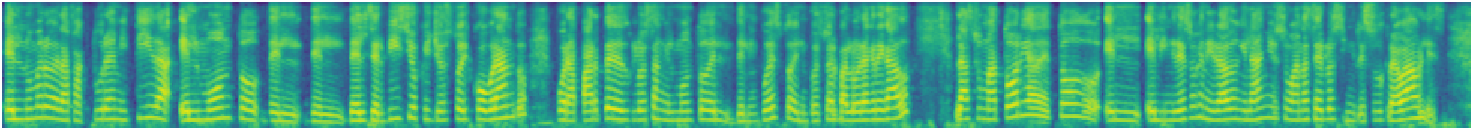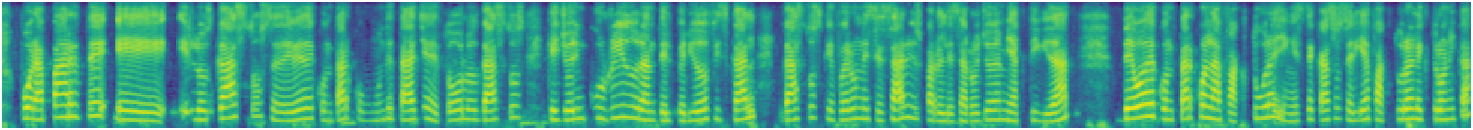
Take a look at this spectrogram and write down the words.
el número de la factura emitida, el monto del, servicio que yo estoy cobrando, por aparte desglosan el monto del, impuesto, del impuesto al valor agregado, la sumatoria de todo el, el, ingreso generado en el año, eso van a ser los ingresos grabables. Por aparte, los gastos se debe de contar con un detalle de todos los gastos que yo incurrí durante el periodo fiscal, gastos que fueron necesarios para el desarrollo de mi actividad. Debo de contar con la factura y en este caso sería factura electrónica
